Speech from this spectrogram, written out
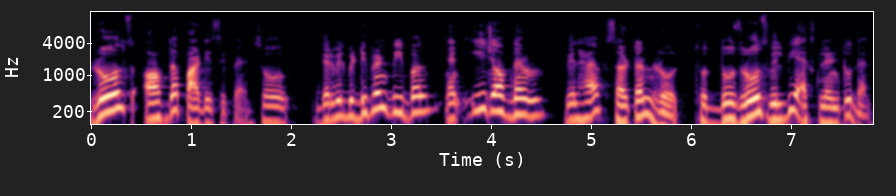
roles of the participant. So there will be different people and each of them will have certain role. So those roles will be explained to them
